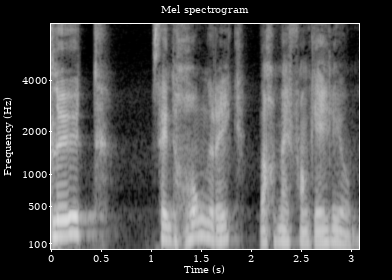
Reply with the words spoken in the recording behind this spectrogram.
die Leute sind hungrig nach dem Evangelium.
